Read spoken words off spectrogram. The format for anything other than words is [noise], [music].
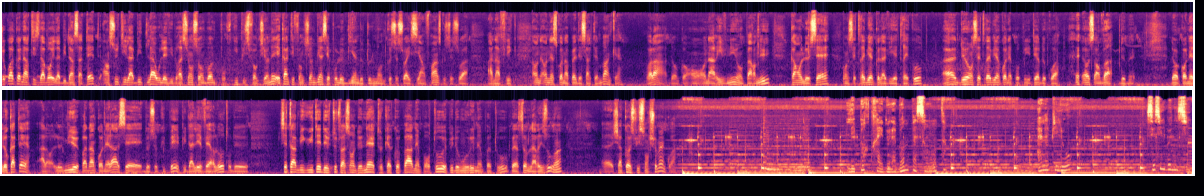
Je crois qu'un artiste, d'abord, il habite dans sa tête. Ensuite, il habite là où les vibrations sont bonnes pour qu'il puisse fonctionner. Et quand il fonctionne bien, c'est pour le bien de tout le monde, que ce soit ici en France, que ce soit en Afrique. On, est ce qu'on appelle des saltimbanques. Hein. Voilà, donc on, arrive nu, on part nu. Quand on le sait, on sait très bien que la vie est très courte. Un, deux, on sait très bien qu'on est propriétaire de quoi? [laughs] On s'en va demain. Donc on est locataire. Alors le mieux pendant qu'on est là, c'est de s'occuper et puis d'aller vers l'autre, cette ambiguïté de toute façon de naître quelque part n'importe où et puis de mourir n'importe où. Personne ne la résout. Hein. Euh, chacun suit son chemin, quoi. Les portraits de la bande passante. Alain Pilot. Cécile Bonissi.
